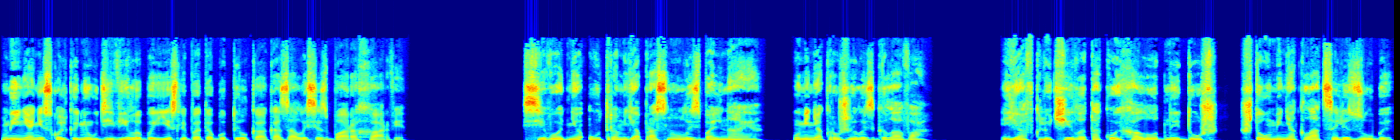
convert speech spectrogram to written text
Меня нисколько не удивило бы, если бы эта бутылка оказалась из бара Харви. Сегодня утром я проснулась больная, у меня кружилась голова. Я включила такой холодный душ, что у меня клацали зубы.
